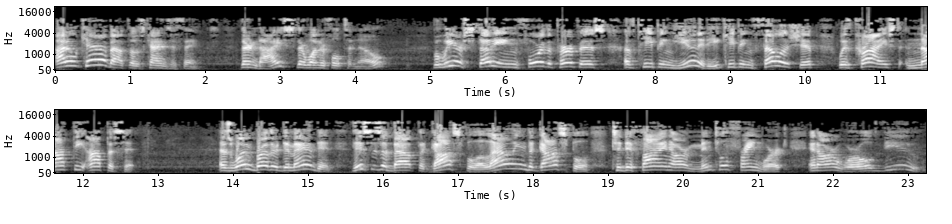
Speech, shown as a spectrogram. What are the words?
I don't care about those kinds of things. They're nice, they're wonderful to know. But we are studying for the purpose of keeping unity, keeping fellowship with Christ, not the opposite. As one brother demanded, this is about the gospel, allowing the gospel to define our mental framework and our worldview.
